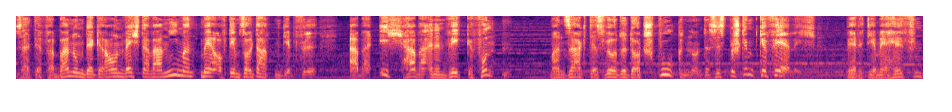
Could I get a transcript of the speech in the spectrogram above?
Seit der Verbannung der Grauen Wächter war niemand mehr auf dem Soldatengipfel. Aber ich habe einen Weg gefunden. Man sagt, es würde dort spuken und es ist bestimmt gefährlich. Werdet ihr mir helfen?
